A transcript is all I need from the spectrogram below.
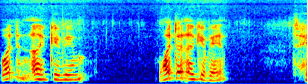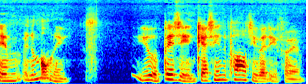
why didn't I give him, why don't I give it to him in the morning? You were busy in getting the party ready for him.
